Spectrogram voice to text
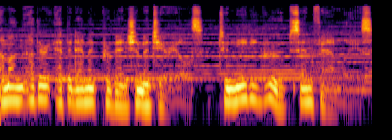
among other epidemic prevention materials, to needy groups and families.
